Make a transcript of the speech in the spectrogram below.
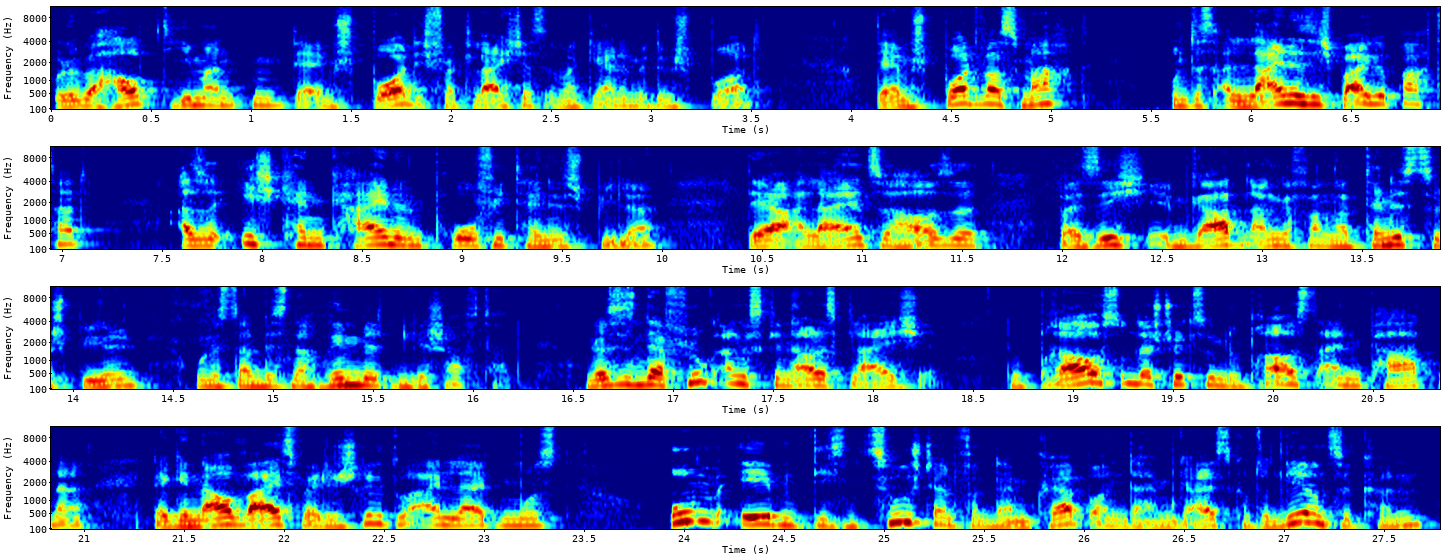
oder überhaupt jemanden, der im Sport, ich vergleiche das immer gerne mit dem Sport, der im Sport was macht und das alleine sich beigebracht hat. Also ich kenne keinen Profi-Tennisspieler, der alleine zu Hause bei sich im Garten angefangen hat, Tennis zu spielen und es dann bis nach Wimbledon geschafft hat. Und das ist in der Flugangst genau das Gleiche. Du brauchst Unterstützung, du brauchst einen Partner, der genau weiß, welche Schritte du einleiten musst, um eben diesen Zustand von deinem Körper und deinem Geist kontrollieren zu können,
